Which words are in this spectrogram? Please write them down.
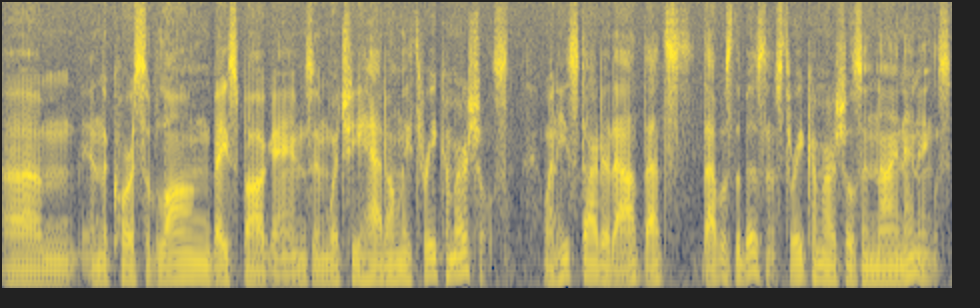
um, in the course of long baseball games in which he had only three commercials. When he started out, that's that was the business: three commercials in nine innings.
